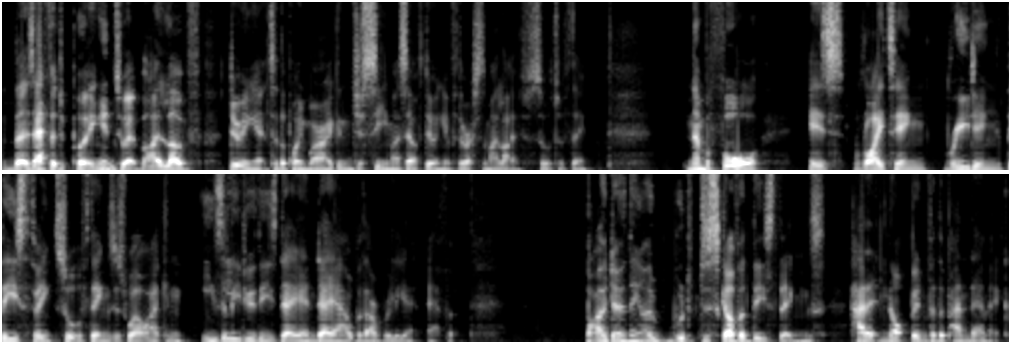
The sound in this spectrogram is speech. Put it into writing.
there's effort to putting into it but i love doing it to the point where i can just see myself doing it for the rest of my life sort of thing. Number four is writing reading these th- sort of things as well. I can easily do these day in day out without really effort. But i don't think i would have discovered these things had it not been for the pandemic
